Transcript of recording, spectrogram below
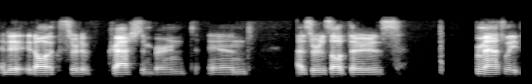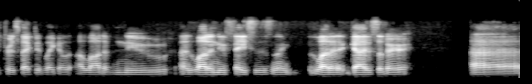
and it it all sort of crashed and burned, and as a result, there's from athlete perspective, like a, a lot of new, a lot of new faces, like a lot of guys that are, uh,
